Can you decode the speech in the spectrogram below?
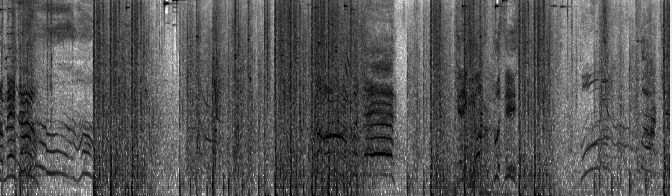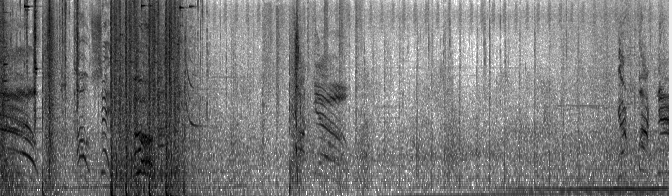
Got a man down! Come on, pussy! Getting cover, pussy! Fuck you! Oh, shit! You're fucked now!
